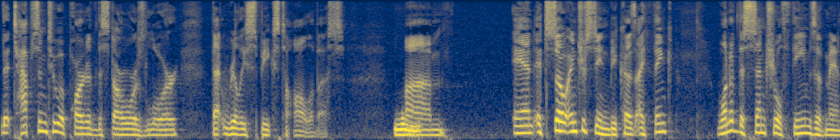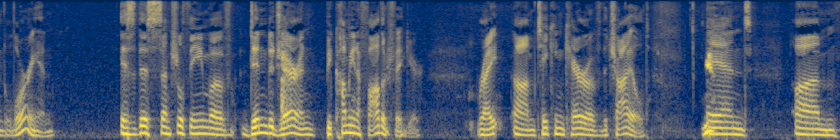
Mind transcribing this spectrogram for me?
it taps into a part of the Star Wars lore that really speaks to all of us. Mm. Um, and it's so interesting because I think one of the central themes of Mandalorian is this central theme of Din Djarin becoming a father figure, right? Um, taking care of the child. Yeah. And um,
